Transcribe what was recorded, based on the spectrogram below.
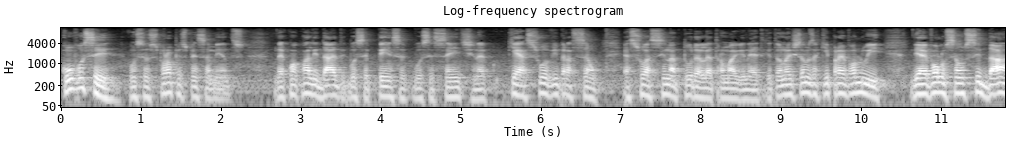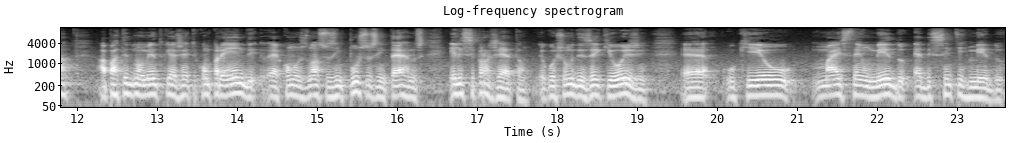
com você, com seus próprios pensamentos né, com a qualidade que você pensa, que você sente, né, que é a sua vibração, é a sua assinatura eletromagnética. Então nós estamos aqui para evoluir e a evolução se dá a partir do momento que a gente compreende é, como os nossos impulsos internos eles se projetam. Eu costumo dizer que hoje é, o que eu mais tenho medo é de sentir medo.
